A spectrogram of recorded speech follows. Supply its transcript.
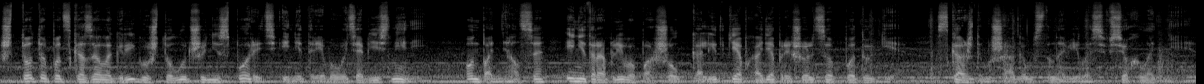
Что-то подсказало Григу, что лучше не спорить и не требовать объяснений. Он поднялся и неторопливо пошел к калитке, обходя пришельца по дуге. С каждым шагом становилось все холоднее.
